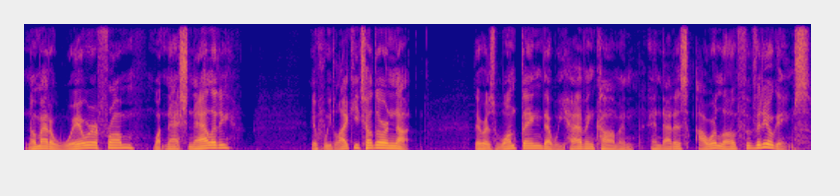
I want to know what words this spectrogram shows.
No matter where we're from what nationality if we like each other or not there is one thing that we have in common, and that is our love for video games.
